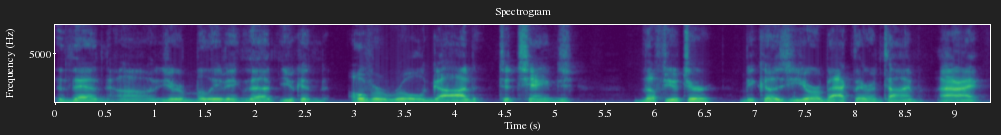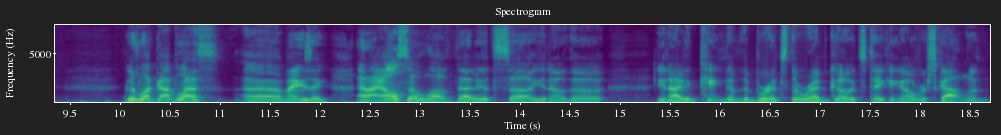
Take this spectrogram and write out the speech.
then uh, you're believing that you can overrule God to change the future because you're back there in time. All right. Good luck. God bless. Uh, amazing. And I also love that it's, uh, you know, the United Kingdom, the Brits, the Redcoats taking over Scotland.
